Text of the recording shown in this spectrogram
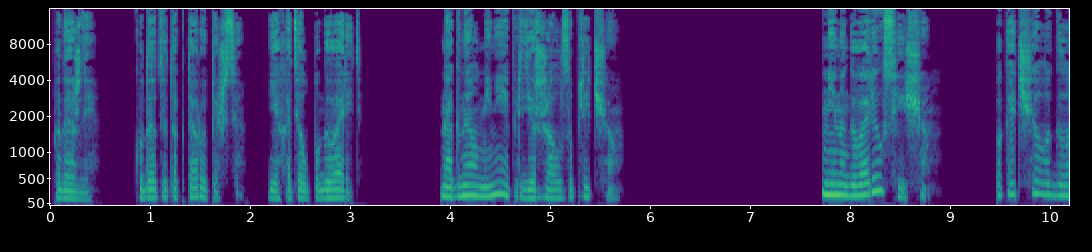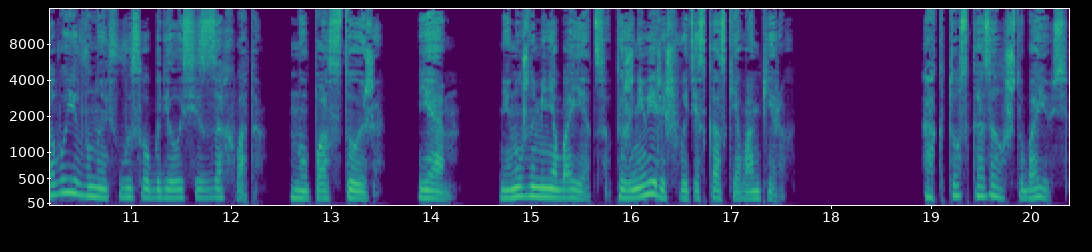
«Подожди, куда ты так торопишься? Я хотел поговорить». Нагнал меня и придержал за плечо. «Не наговорился еще? Покачала головой и вновь высвободилась из захвата. «Ну, постой же. Я... Не нужно меня бояться. Ты же не веришь в эти сказки о вампирах?» «А кто сказал, что боюсь?»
